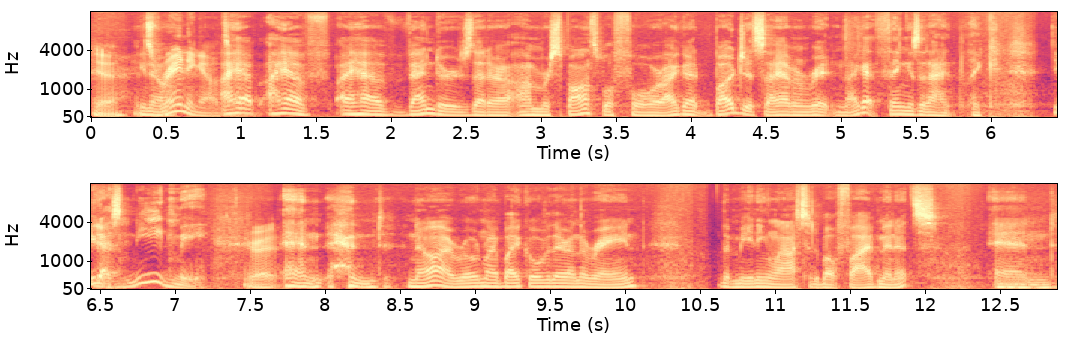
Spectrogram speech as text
yeah, you it's know, raining outside. I have I have I have vendors that are, I'm responsible for. I got budgets I haven't written. I got things that I like. You guys need me. Right. And and no, I rode my bike over there in the rain. The meeting lasted about five minutes, and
